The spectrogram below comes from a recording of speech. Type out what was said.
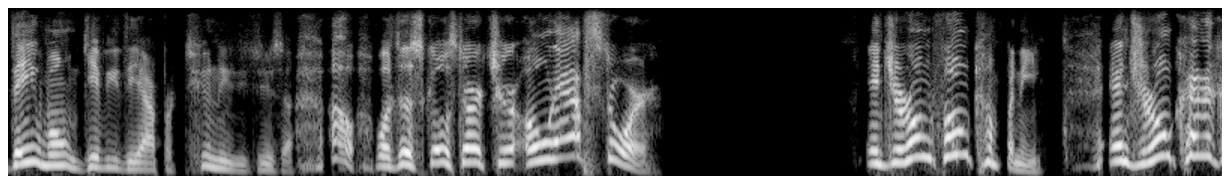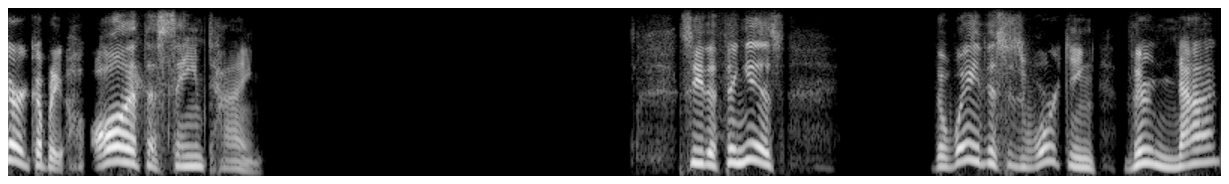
They won't give you the opportunity to do so. Oh, well, just go start your own app store and your own phone company and your own credit card company all at the same time. See, the thing is, the way this is working, they're not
